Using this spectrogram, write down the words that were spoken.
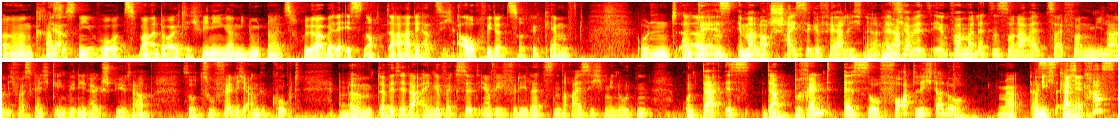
äh, ein krasses ja. Niveau, zwar deutlich weniger Minuten als früher, aber der ist noch da, der hat sich auch wieder zurückgekämpft. Und, und der ähm, ist immer noch scheiße gefährlich, ne? Also ja. ich habe jetzt irgendwann mal letztens so eine Halbzeit von Milan, ich weiß gar nicht, gegen wen die da gespielt haben, so zufällig angeguckt. Mhm. Ähm, da wird er da eingewechselt irgendwie für die letzten 30 Minuten und da ist, da brennt es sofort lichterloh. Ja, das und ich ist kann echt ja, krass.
